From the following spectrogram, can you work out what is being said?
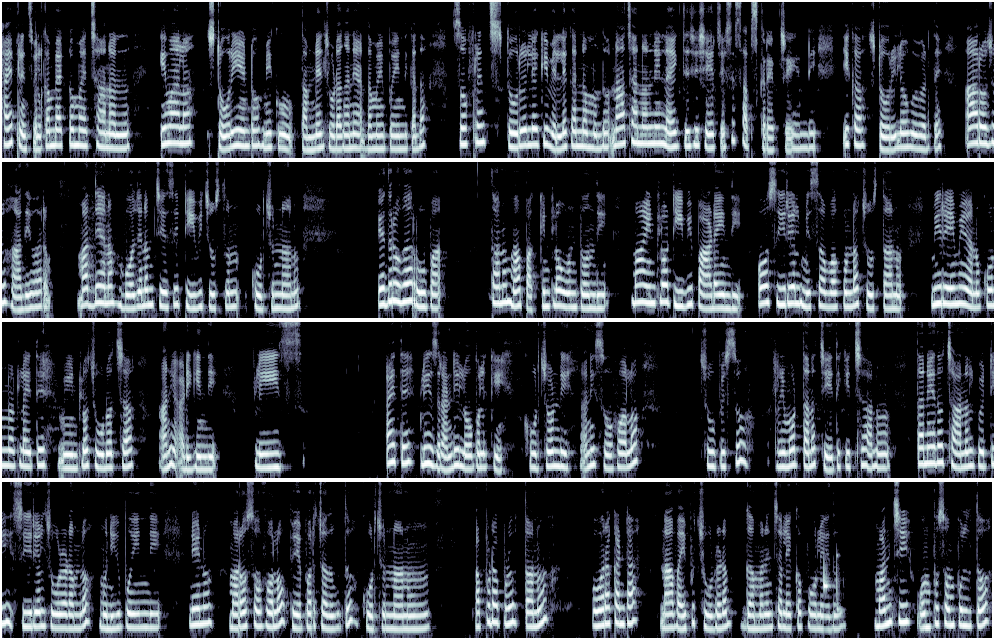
Hi friends welcome back to my channel. ఇవాళ story ఏంటో మీకు తమ్నేల్ చూడగానే అర్థమైపోయింది కదా. సో ఫ్రెండ్స్ స్టోరీలోకి వెళ్ళే కన్నా ముందు నా ఛానల్ని లైక్ చేసి షేర్ చేసి సబ్స్క్రైబ్ చేయండి. ఇక స్టోరీలోకి పెడితే ఆ రోజు ఆదివారం మధ్యాహ్నం భోజనం చేసి టీవీ చూస్తూ కూర్చున్నాను. ఎదురుగా రూప తను మా పక్కింట్లో ఉంటుంది. మా ఇంట్లో టీవీ పాడైంది. ఓ సీరియల్ మిస్ అవ్వకుండా చూస్తాను. మీరేమి అనుకున్నట్లయితే మీ ఇంట్లో చూడొచ్చా? అని అడిగింది. ప్లీజ్. అయితే ప్లీజ్ రండి లోపలికి. కూర్చోండి అని సోఫాలో చూపిస్తూ రిమోట్ తన చేతికిచ్చాను. తనేదో ఛానల్ పెట్టి సీరియల్ చూడడంలో మునిగిపోయింది. నేను మరో సోఫాలో పేపర్ చదువుతూ కూర్చున్నాను. అప్పుడప్పుడు తను ఓరకంట నా వైపు చూడడం గమనించలేకపోలేదు. మంచి ఒంపు సొంపులతో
